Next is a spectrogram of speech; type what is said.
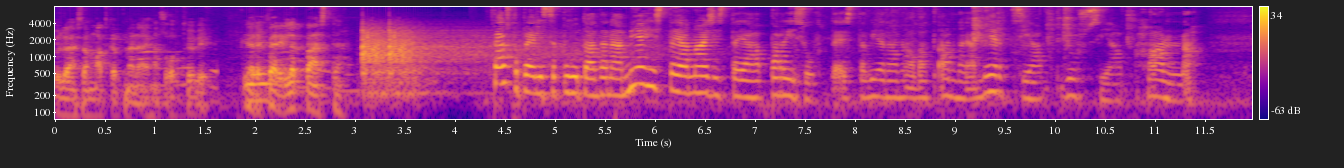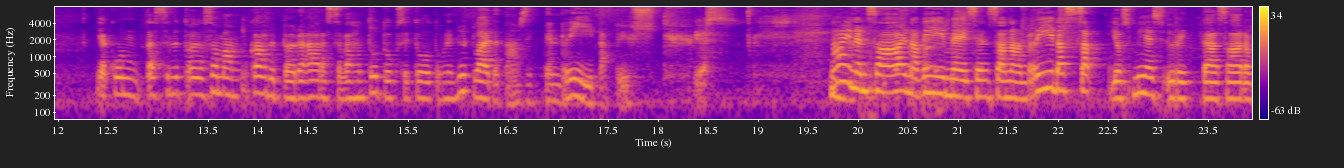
yleensä matkat menee ihan suht hyvin. Eri perille päästään. Taustapeilissä puhutaan tänään miehistä ja naisista ja parisuhteista. Vieraana ovat Anna ja Mertsi ja Jussi ja Hanna. Ja kun tässä nyt on jo saman kahvipöydän ääressä vähän tutuksi tultu, niin nyt laitetaan sitten riita pystyyn. Yes. Nainen saa aina viimeisen sanan riidassa. Jos mies yrittää saada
